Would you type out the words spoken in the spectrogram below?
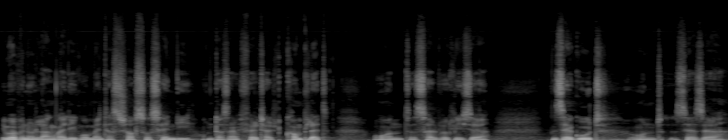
immer wenn du einen langweiligen Moment hast, schaust du aufs Handy und das entfällt halt komplett. Und das ist halt wirklich sehr, sehr gut und sehr, sehr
